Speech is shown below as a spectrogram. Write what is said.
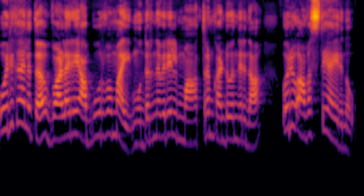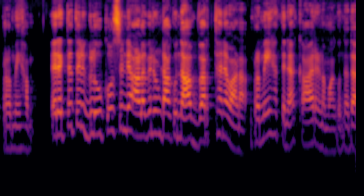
ഒരു കാലത്ത് വളരെ അപൂർവമായി മുതിർന്നവരിൽ മാത്രം കണ്ടുവന്നിരുന്ന ഒരു അവസ്ഥയായിരുന്നു പ്രമേഹം. രക്തത്തിൽ ഗ്ലൂക്കോസിന്റെ അളവിലുണ്ടാക്കുന്ന വർധനവാണ് പ്രമേഹത്തിന് കാരണമാകുന്നത്.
